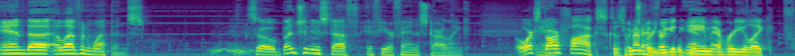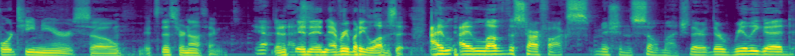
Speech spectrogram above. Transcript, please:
and uh, 11 weapons. So, a bunch of new stuff if you're a fan of Starlink. Or Star And- Fox, because remember, you get a yeah. game every like 14 years, so it's this or nothing. Yeah, and, and everybody loves it. I I love the Star Fox missions so much. They're they're really good,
